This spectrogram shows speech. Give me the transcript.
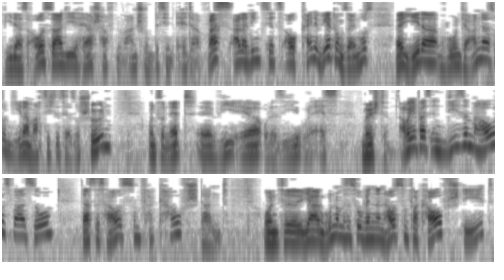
wie das aussah. Die Herrschaften waren schon ein bisschen älter. Was allerdings jetzt auch keine Wertung sein muss, weil jeder wohnt ja anders und jeder macht sich das ja so schön und so nett, äh, wie er oder sie oder es möchte. Aber jedenfalls in diesem Haus war es so, dass das Haus zum Verkauf stand. Und äh, ja, im Grunde genommen ist es so, wenn ein Haus zum Verkauf steht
